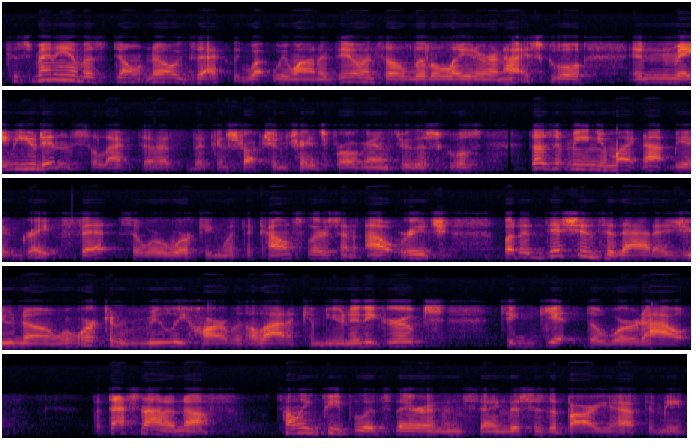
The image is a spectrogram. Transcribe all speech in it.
because many of us don't know exactly what we want to do until a little later in high school, and maybe you didn't select the, the construction trades program through the schools. Doesn't mean you might not be a great fit, so we're working with the counselors and outreach. But in addition to that, as you know, we're working really hard with a lot of community groups to get the word out. But that's not enough telling people it's there and then saying this is the bar you have to meet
